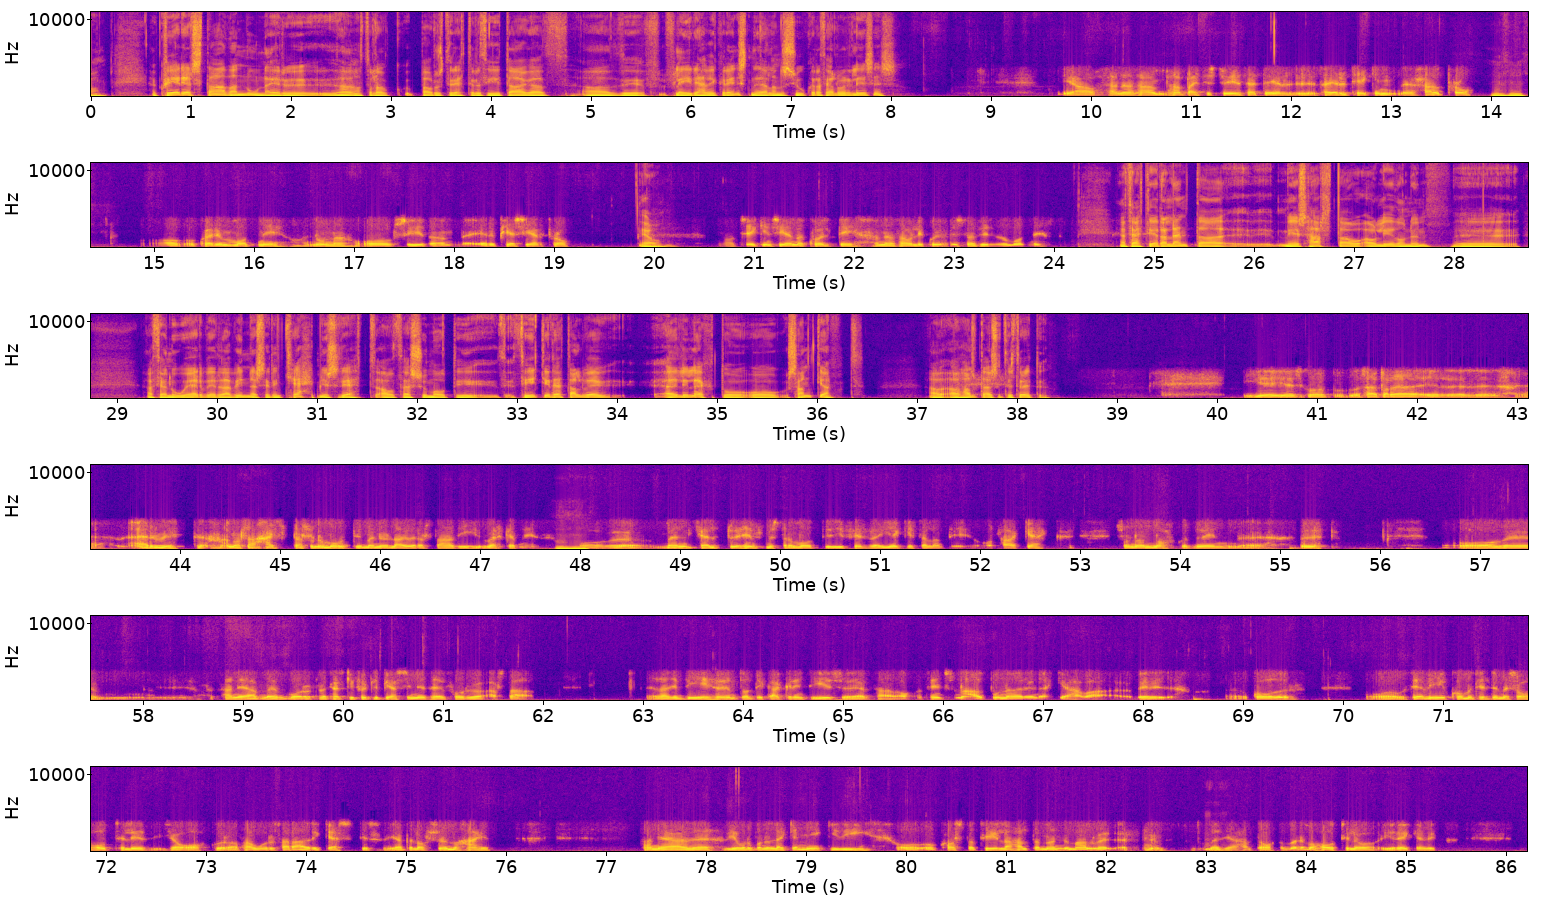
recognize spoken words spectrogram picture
hver er staðan núna? Eru, það er náttúrulega bárustur eftir því í dag að, að fleiri hafi greinst neðal hann sjúkaraþjálfari liðsins? Já, þannig að það, það bættist við. Þetta er, það eru tekin hraðpró mm -hmm. og, og hverjum mótni núna og síðan eru PCR-pró. Já. Og tekin síðan að kvöldi, þannig að þá likur við stað fyrir á mótni. En þetta er að lenda mishart á, á liðunum. Það uh, að því að nú er verið að vinna sér einn keppnisrétt á þessu móti þykir þetta alveg eðlilegt og, og sandjant að, að halda þessu til streytu? Ég, ég sko, það er bara er, er erfitt að hætta svona móti, menn eru lagður á stað í verkefni mm -hmm. og uh, menn heldur heimsmestramótið í fyrra í Egiptalandi og það gekk svona nokkurnu inn uh, upp og þannig að menn voru kannski fulli bjassinni þegar fóru á stað. Það sem við höfum doldið gaggrind í þessu er það okkur finnst svona aðbúnaðurinn ekki að hafa verið góður. Og þegar við komum til dæmis á hótelið hjá okkur og þá voru þar aðri gestir, jafnvel á sömu hæð. Þannig að eh, við vorum búin að leggja mikið í og, og kosta til að halda mönnum alveg örnum með því að halda okkar mönnum á hótel í Reykjavík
